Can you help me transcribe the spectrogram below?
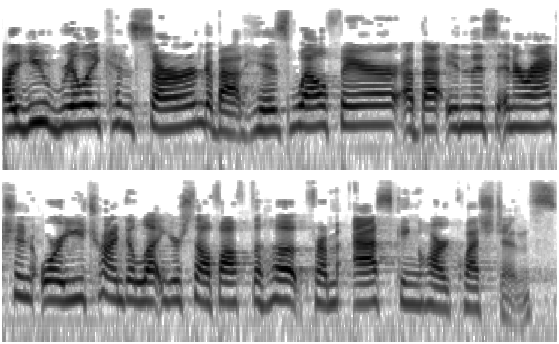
Are you really concerned about his welfare about in this interaction or are you trying to let yourself off the hook from asking hard questions?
